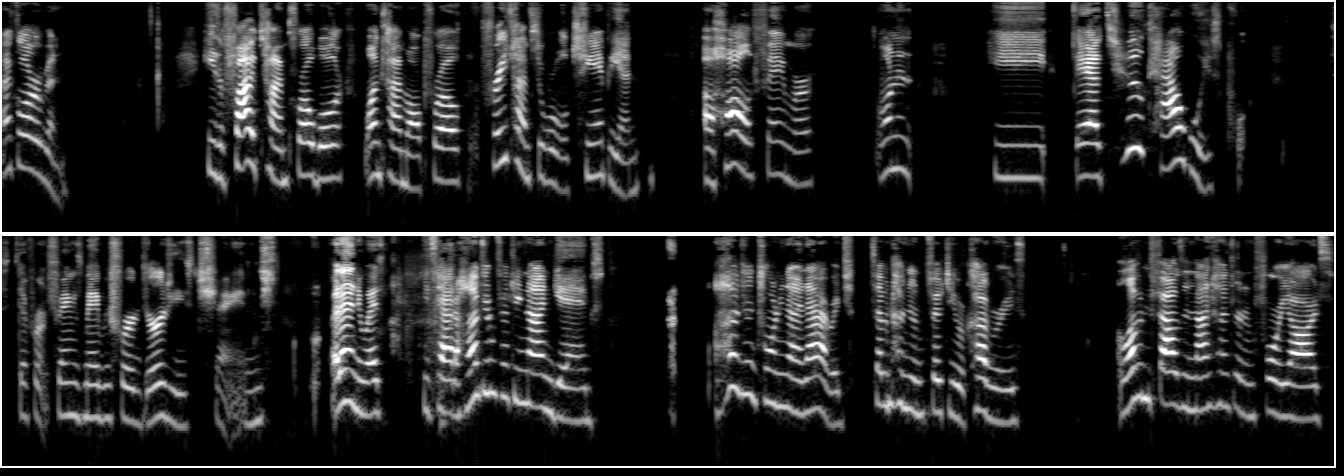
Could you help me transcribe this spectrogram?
Michael Irvin. He's a five time Pro Bowler, one time All Pro, three time Super Bowl champion, a Hall of Famer. One he they had two Cowboys different things maybe for jerseys changed. But anyways, he's had 159 games, 129 average, 750 recoveries, 11,904 yards,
